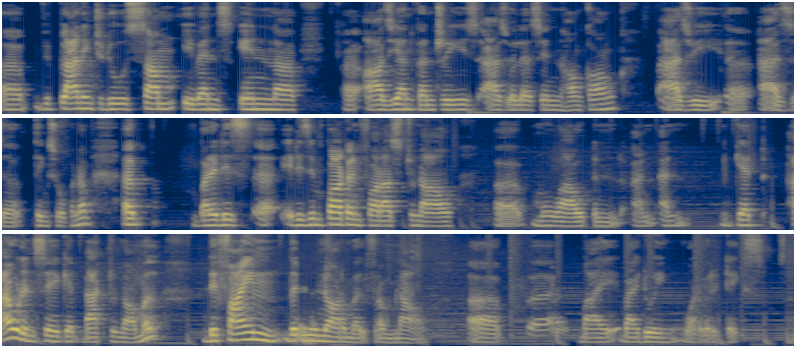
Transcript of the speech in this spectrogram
Uh, we're planning to do some events in ASEAN countries as well as in Hong Kong as we as things open up but it is uh, it is important for us to now uh, move out and, and and get I wouldn't say get back to normal, define the new normal from now uh, uh by by doing whatever it takes. So.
